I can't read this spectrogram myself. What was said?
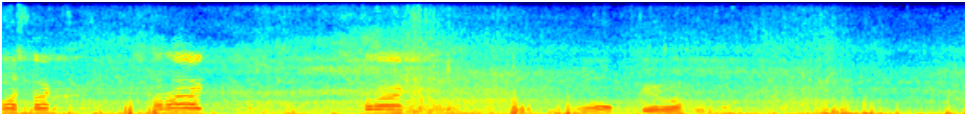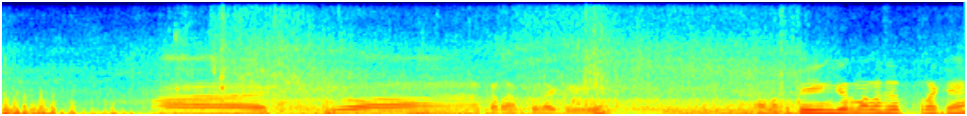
Oh, strike, strike, strike. Oke lah. Wah, kerapu lagi. Kalau ke pinggir malah saya strike ya.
